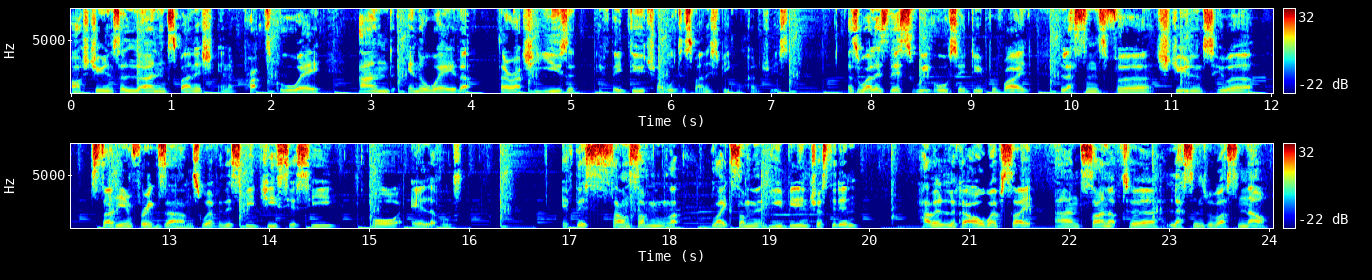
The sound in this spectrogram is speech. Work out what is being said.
our students are learning Spanish in a practical way and in a way that they'll actually use it if they do travel to Spanish speaking countries. As well as this, we also do provide lessons for students who are studying for exams, whether this be GCSE or A levels. If this sounds something like, like something that you'd be interested in, have a look at our website and sign up to lessons with us now.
